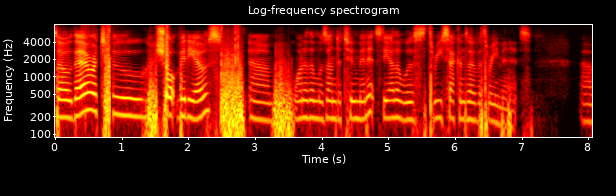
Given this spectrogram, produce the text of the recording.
So there are two short videos. Um, one of them was under two minutes. The other was three seconds over three minutes. Uh,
